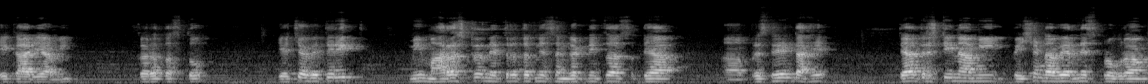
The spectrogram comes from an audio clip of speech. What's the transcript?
हे कार्य आम्ही करत असतो. याच्या व्यतिरिक्त मी महाराष्ट्र नेत्रतज्ञ संघटनेचा सध्या प्रेसिडेंट आहे. त्या दृष्टीनं आम्ही patient awareness programme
